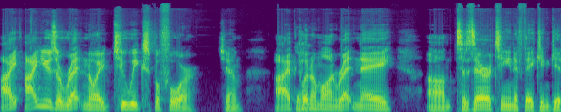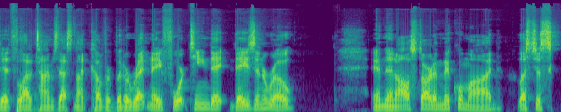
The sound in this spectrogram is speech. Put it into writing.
I I use a retinoid two weeks before, Jim. I put them on Retin A, um, Tazarotene if they can get it. A lot of times that's not covered, but a Retin A 14 day, days in a row, and then I'll start imiquimod. Let's just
